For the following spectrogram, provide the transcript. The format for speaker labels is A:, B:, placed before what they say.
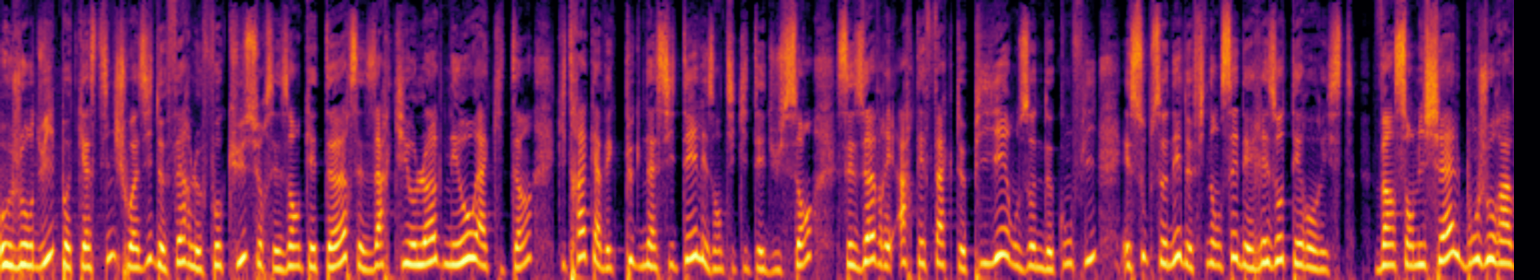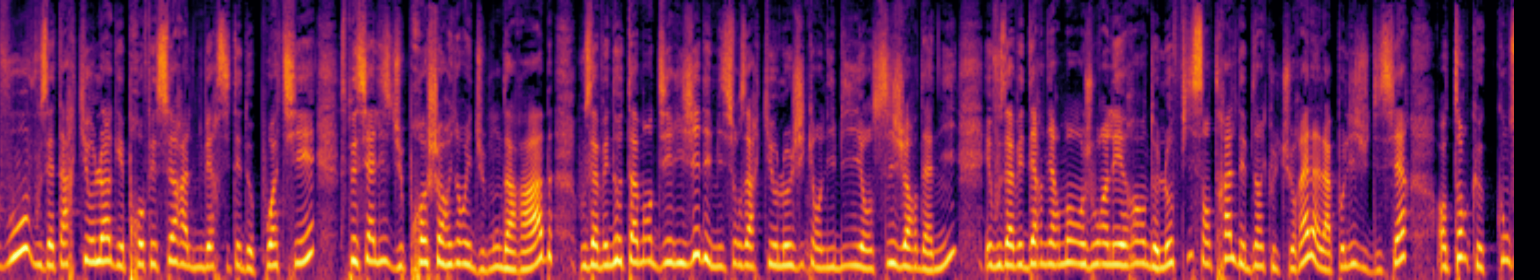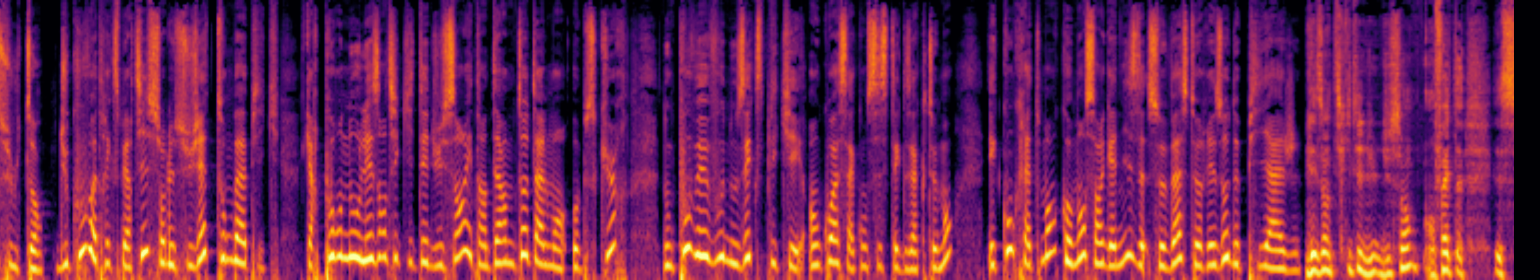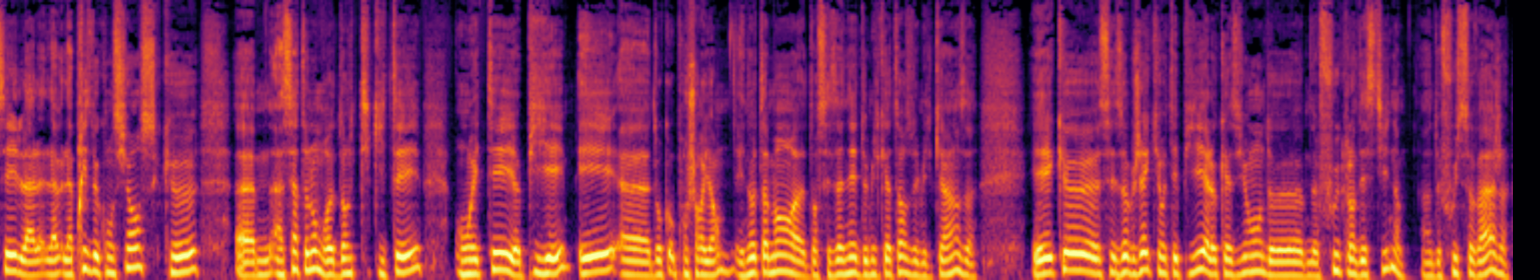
A: Aujourd'hui, Podcasting choisit de faire le focus sur ces enquêteurs, ces archéologues néo-aquitains qui traquent avec pugnacité les antiquités du sang, ces œuvres et artefacts pillés en zone de conflit et soupçonnés de financer des réseaux terroristes. Vincent Michel, bonjour à vous. Vous êtes archéologue et professeur à l'université de Poitiers, spécialiste du Proche-Orient et du monde arabe. Vous avez notamment dirigé des missions archéologiques en Libye et en Cisjordanie et vous avez dernièrement joint les rangs de l'Office central des biens culturels à la police judiciaire en tant que consultant. Du coup, votre expertise sur le sujet tombe à pic. Car pour nous, les antiquités du sang est un terme totalement obscur. Donc pouvez-vous nous expliquer en quoi ça consiste exactement et concrètement comment s'organise ce vaste réseau de pillage
B: L'Antiquité du, sang, en fait, c'est la, prise de conscience que euh, un certain nombre d'antiquités ont été pillées et euh, donc au Proche-Orient et notamment euh, dans ces années 2014-2015 et que ces objets qui ont été pillés à l'occasion de, fouilles clandestines, hein, de fouilles sauvages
